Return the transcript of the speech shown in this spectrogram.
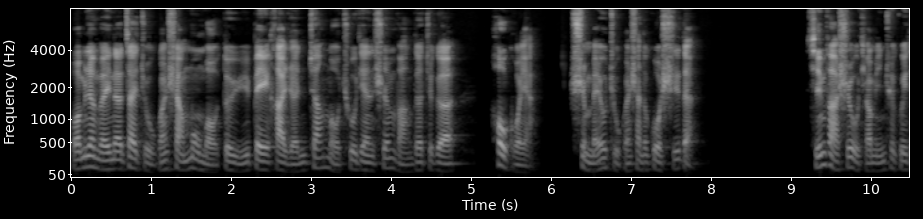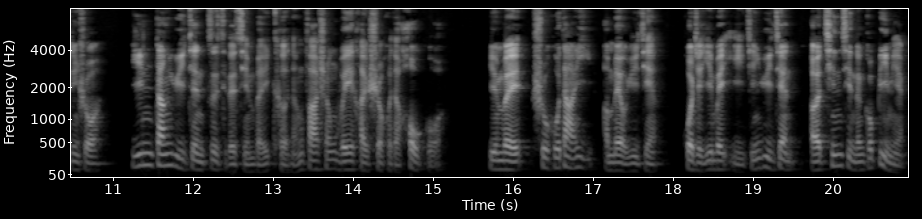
我们认为呢，在主观上，穆某对于被害人张某触电身亡的这个后果呀，是没有主观上的过失的。刑法十五条明确规定说，应当预见自己的行为可能发生危害社会的后果，因为疏忽大意而没有预见，或者因为已经预见而轻信能够避免，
